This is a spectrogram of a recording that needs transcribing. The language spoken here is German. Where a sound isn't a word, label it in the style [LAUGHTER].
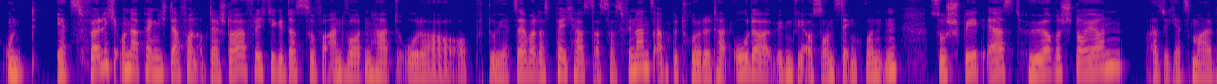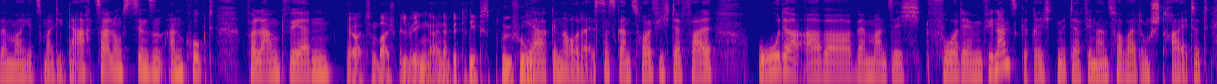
Und Jetzt völlig unabhängig davon, ob der Steuerpflichtige das zu verantworten hat oder ob du jetzt selber das Pech hast, dass das Finanzamt getrödelt hat oder irgendwie aus sonstigen Gründen, so spät erst höhere Steuern, also jetzt mal, wenn man jetzt mal die Nachzahlungszinsen anguckt, verlangt werden. Ja, zum Beispiel wegen einer Betriebsprüfung. Ja, genau, da ist das ganz häufig der Fall. Oder aber, wenn man sich vor dem Finanzgericht mit der Finanzverwaltung streitet.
